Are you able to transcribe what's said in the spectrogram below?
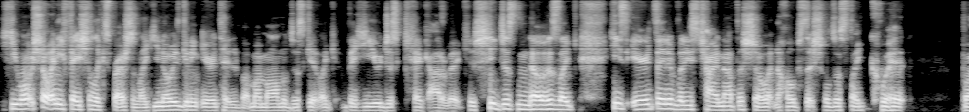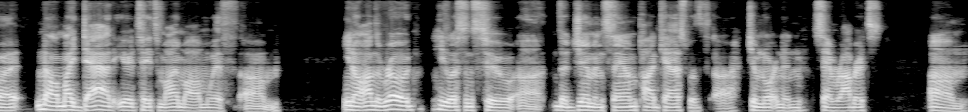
he won't show any facial expression like you know he's getting irritated but my mom will just get like the huge just kick out of it because she just knows like he's irritated but he's trying not to show it in hopes that she'll just like quit. But no my dad irritates my mom with um you know on the road he listens to uh the jim and sam podcast with uh jim norton and sam roberts. Um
